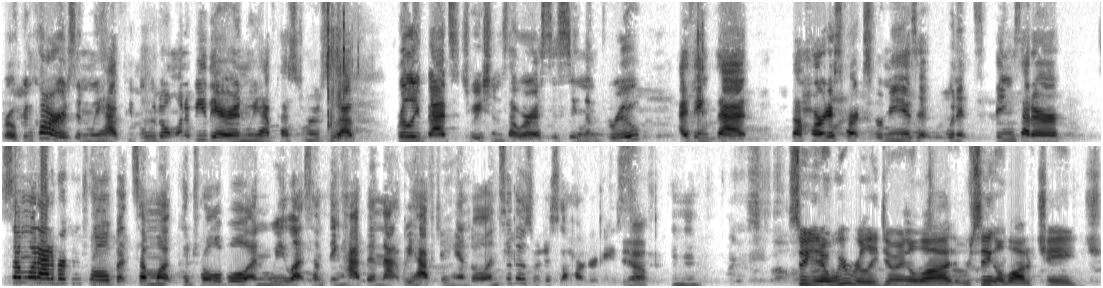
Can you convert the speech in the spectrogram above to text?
broken cars and we have people who don't want to be there and we have customers who have really bad situations that we're assisting them through. I think that the hardest parts for me is it when it's things that are somewhat out of our control but somewhat controllable and we let something happen that we have to handle. And so those were just the harder days. Yeah. hmm So you know we're really doing a lot. We're seeing a lot of change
